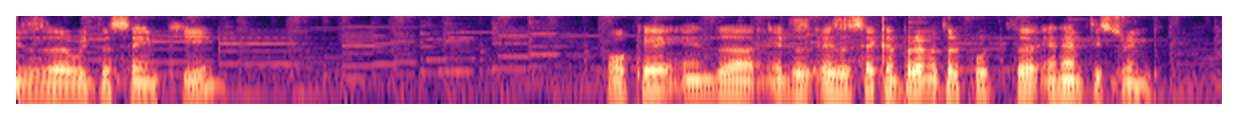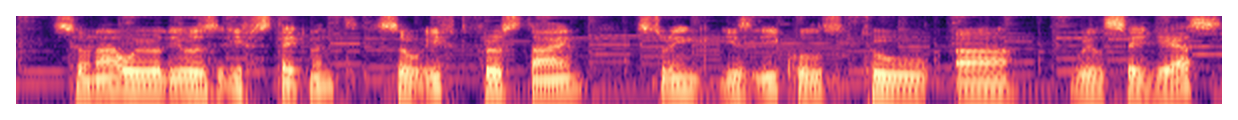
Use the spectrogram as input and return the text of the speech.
is uh, with the same key. Okay, and uh, as, as a second parameter put uh, an empty string. So now we will use if statement. So if first time string is equals to, we'll say yes.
